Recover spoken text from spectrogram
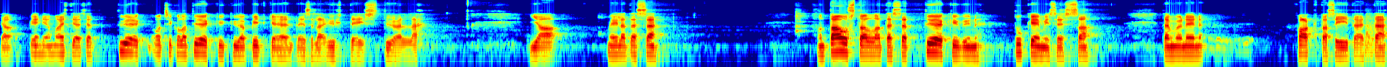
ja pieniä maistiaisia työ, otsikolla työkykyä pitkäjänteisellä yhteistyöllä. Ja meillä tässä on taustalla tässä työkyvyn tukemisessa tämmöinen fakta siitä, että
